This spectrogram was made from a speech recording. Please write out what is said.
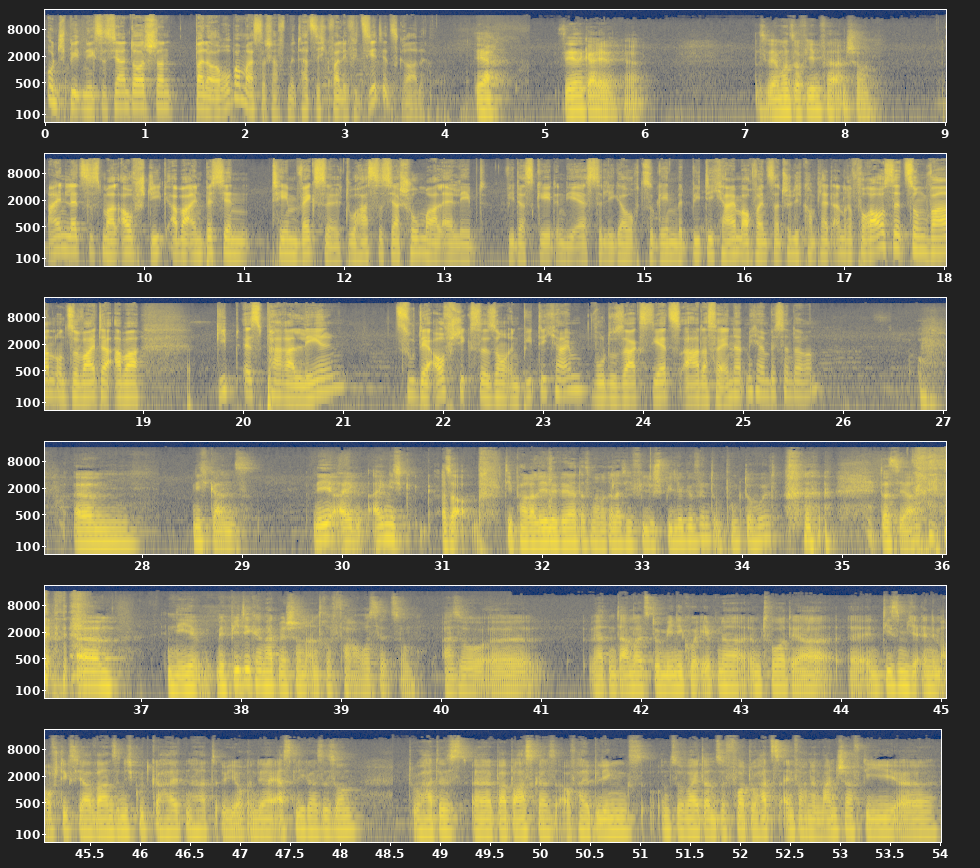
Und spielt nächstes Jahr in Deutschland bei der Europameisterschaft mit, hat sich qualifiziert jetzt gerade. Ja, sehr geil, ja. Das werden wir uns auf jeden Fall anschauen. Ein letztes Mal Aufstieg, aber ein bisschen Themenwechsel. Du hast es ja schon mal erlebt, wie das geht, in die erste Liga hochzugehen mit Bietigheim, auch wenn es natürlich komplett andere Voraussetzungen waren und so weiter. Aber gibt es Parallelen zu der Aufstiegssaison in Bietigheim, wo du sagst jetzt, ah, das erinnert mich ein bisschen daran? Ähm, nicht ganz. Nee, eigentlich, also die Parallele wäre, dass man relativ viele Spiele gewinnt und Punkte holt. das ja. ähm, nee, mit Bietigheim hatten wir schon andere Voraussetzungen. Also äh, wir hatten damals Domenico Ebner im Tor, der äh, in diesem in dem Aufstiegsjahr wahnsinnig gut gehalten hat, wie auch in der Erstligasaison. Du hattest äh, Babaskas auf halb links und so weiter und so fort. Du hattest einfach eine Mannschaft, die äh,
